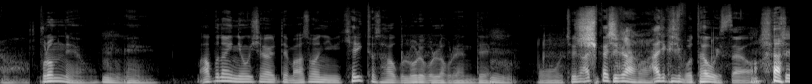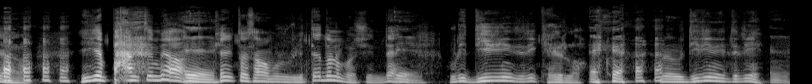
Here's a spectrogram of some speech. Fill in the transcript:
아, 부럽네요. 음. 예. 마브나인 요시 할때 마수원님이 캐릭터 사업을 노려보려고 그랬는데 음. 어, 저희는 아직까지 않아. 아직까지 못 하고 있어요. 쉽지 않아. 이게 빵 뜨면 예. 캐릭터 상업으로 우리가 떼돈을 벌 수 있는데 예. 우리 니린이들이 게을러. 그리고 우리 니린이들이 예.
